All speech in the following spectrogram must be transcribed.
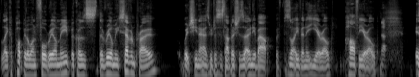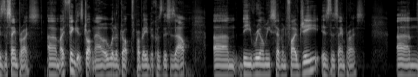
like a popular one for Realme because the Realme Seven Pro, which you know as we just established is only about it's not even a year old, half a year old, no. is the same price. Um, I think it's dropped now. It will have dropped probably because this is out. Um, the Realme Seven 5G is the same price. Um,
